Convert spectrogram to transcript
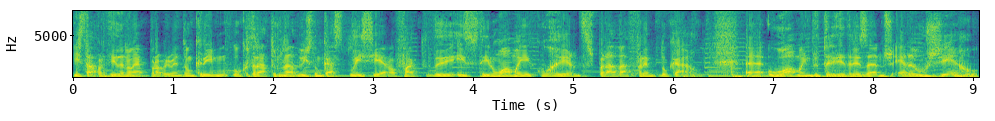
Isto, à partida, não é propriamente um crime. O que terá tornado isto um caso de polícia era o facto de existir um homem a correr desesperado à frente do carro. Ah, o homem, de 33 anos, era o genro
